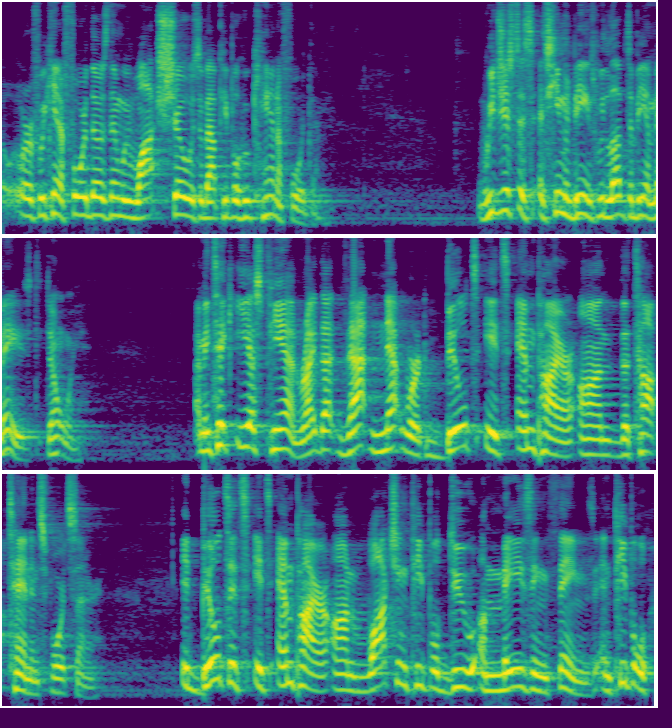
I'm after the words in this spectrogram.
or if we can't afford those, then we watch shows about people who can't afford them. We just, as, as human beings, we love to be amazed, don't we? I mean, take ESPN, right? That, that network built its empire on the top 10 in SportsCenter. It built its, its empire on watching people do amazing things, and people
